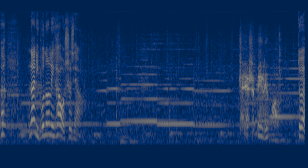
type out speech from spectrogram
哎，那你不能离开我视线啊！这也是命令吗？对。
